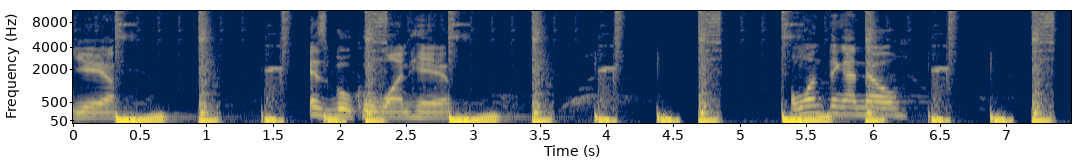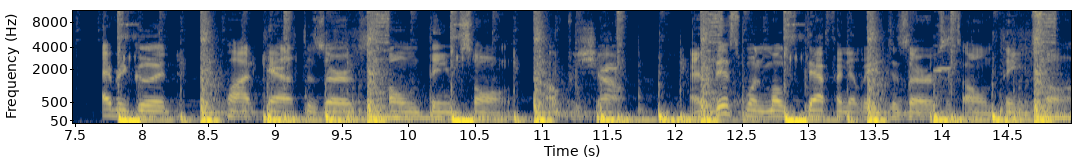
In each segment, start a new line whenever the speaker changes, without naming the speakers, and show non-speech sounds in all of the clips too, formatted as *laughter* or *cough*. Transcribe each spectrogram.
Yeah. It's Buku One here. One thing I know every good podcast deserves its own theme song. Oh, for sure. And this one most definitely deserves its own theme song.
